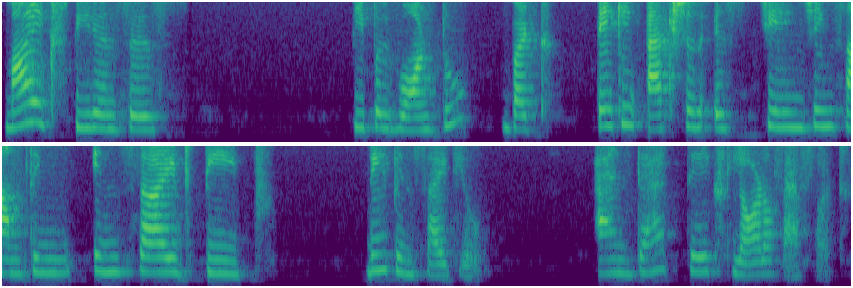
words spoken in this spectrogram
My experience is people want to, but taking action is changing something inside deep deep inside you. And that takes a lot of effort.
